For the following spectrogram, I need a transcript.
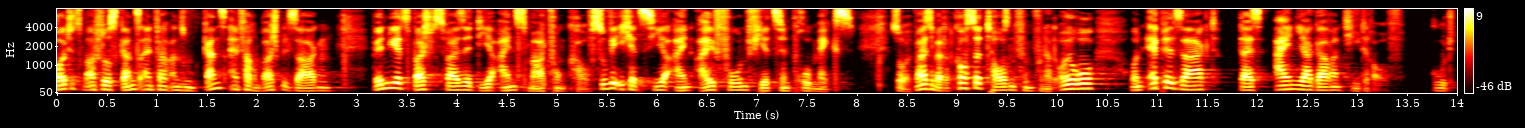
heute zum Abschluss ganz einfach an so einem ganz einfachen Beispiel sagen. Wenn du jetzt beispielsweise dir ein Smartphone kaufst, so wie ich jetzt hier ein iPhone 14 Pro Max. So, ich weiß nicht, was das kostet, 1500 Euro. Und Apple sagt, da ist ein Jahr Garantie drauf. Gut,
